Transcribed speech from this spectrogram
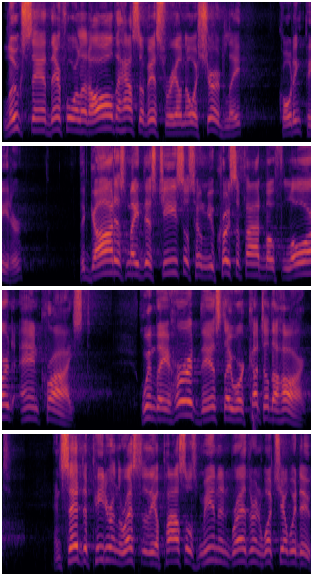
Luke said, Therefore let all the house of Israel know assuredly, quoting Peter, that God has made this Jesus, whom you crucified, both Lord and Christ. When they heard this, they were cut to the heart and said to Peter and the rest of the apostles, Men and brethren, what shall we do?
